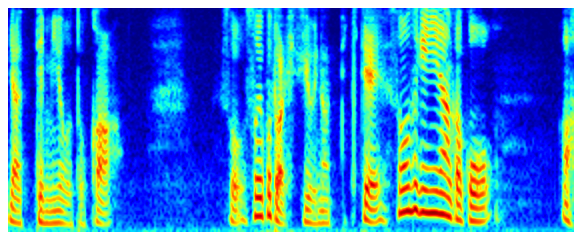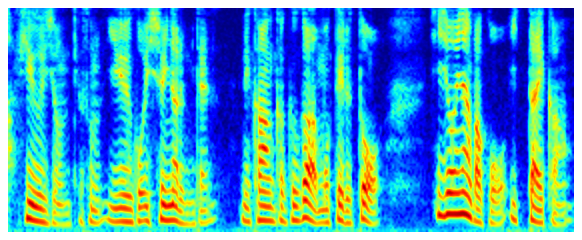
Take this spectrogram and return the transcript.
やってみようとか、そう、そういうことが必要になってきて、その時になんかこう、あ、フュージョンっていうその融合一緒になるみたいな、ね、感覚が持てると、非常になんかこう一体感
